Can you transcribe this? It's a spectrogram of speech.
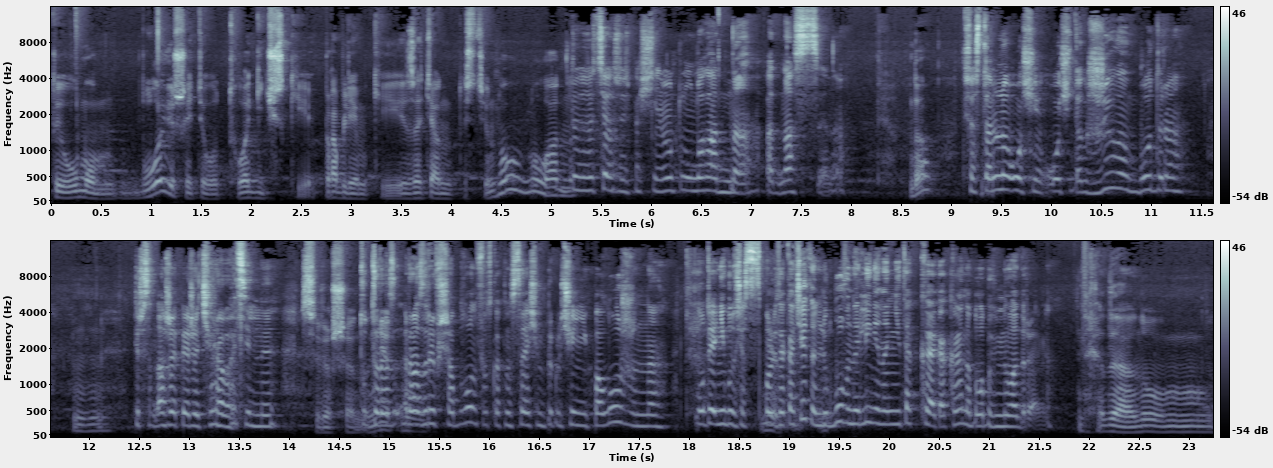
ты умом ловишь эти вот логические проблемки и затянутости. Ну, ну ладно. Да, затянутость почти. Ну, тут одна, одна сцена. Да. Все остальное очень, очень так живо, бодро. Персонажи, опять же, очаровательные. Совершенно. Тут Нет, раз- ну, разрыв шаблонов, вот как в настоящем приключении положено. Ну, Вот я не буду сейчас спорить окончательно, любовная линия, она не такая, какая она была бы в мелодраме. Да, ну,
